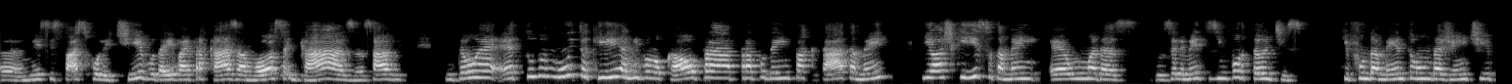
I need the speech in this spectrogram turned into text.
é, nesse espaço coletivo, daí vai para casa, almoça em casa, sabe? Então é, é tudo muito aqui a nível local para poder impactar também. E eu acho que isso também é uma das dos elementos importantes que fundamentam da gente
